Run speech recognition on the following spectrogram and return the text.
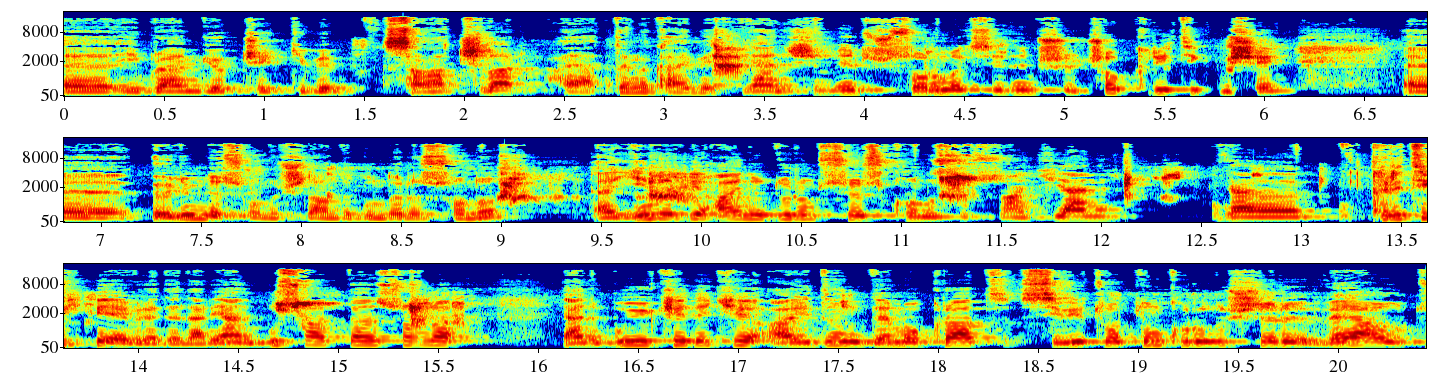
e, İbrahim Gökçek gibi sanatçılar hayatlarını kaybetti. Yani şimdi benim şu sormak istediğim şu çok kritik bir şey. E, ölümle sonuçlandı bunların sonu. Yani yine bir aynı durum söz konusu sanki. Yani e, kritik bir evredeler. Yani bu saatten sonra yani bu ülkedeki aydın, demokrat, sivil toplum kuruluşları veyahut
